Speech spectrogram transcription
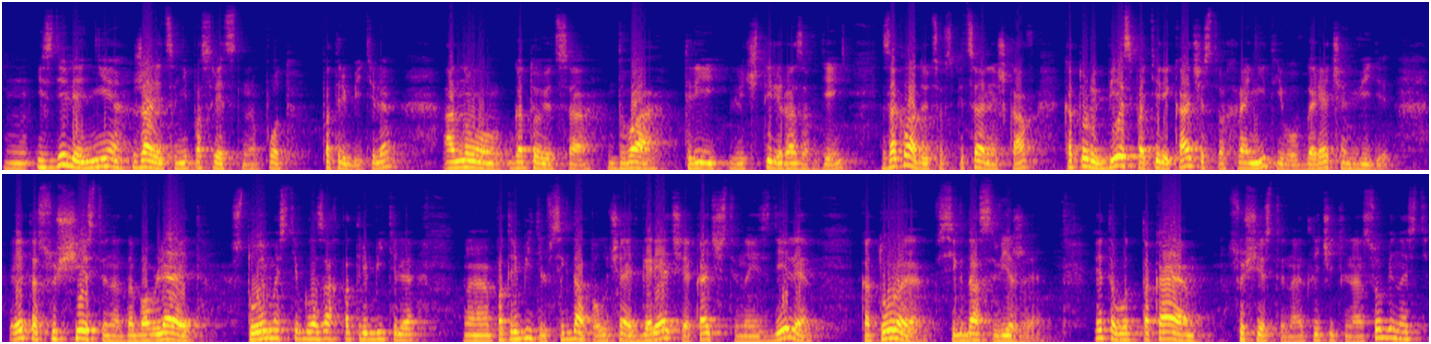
изделие не жарится непосредственно под потребителя, оно готовится 2 3 или 4 раза в день, закладываются в специальный шкаф, который без потери качества хранит его в горячем виде. Это существенно добавляет стоимости в глазах потребителя. Э, потребитель всегда получает горячее, качественное изделие, которое всегда свежее. Это вот такая существенная отличительная особенность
